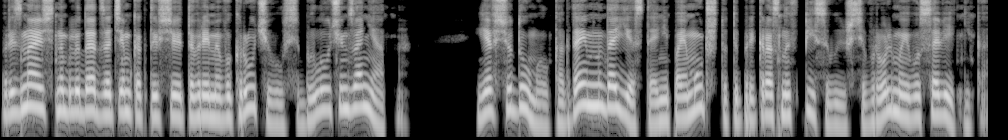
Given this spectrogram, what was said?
Признаюсь, наблюдать за тем, как ты все это время выкручивался, было очень занятно. Я все думал, когда им надоест, и они поймут, что ты прекрасно вписываешься в роль моего советника.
